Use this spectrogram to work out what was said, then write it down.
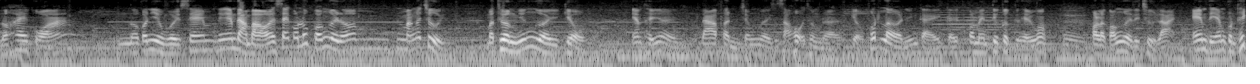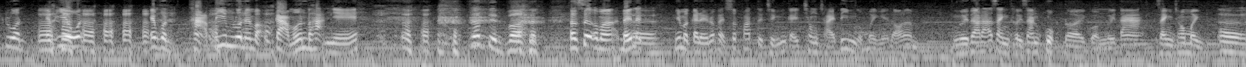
nó hay quá nó có nhiều người xem. Nhưng em đảm bảo là sẽ có lúc có người nó mắng nó chửi. Mà thường những người kiểu em thấy là đa phần trong người xã hội thường là kiểu phớt lờ những cái cái comment tiêu cực như thế đúng không ừ. hoặc là có người thì chửi lại em thì em còn thích luôn em yêu ấy em còn thả tim luôn em bảo cảm ơn bạn nhé rất tuyệt vời thật sự mà đấy là ừ. nhưng mà cái đấy nó phải xuất phát từ chính cái trong trái tim của mình ấy đó là người ta đã dành thời gian cuộc đời của người ta dành cho mình ừ.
